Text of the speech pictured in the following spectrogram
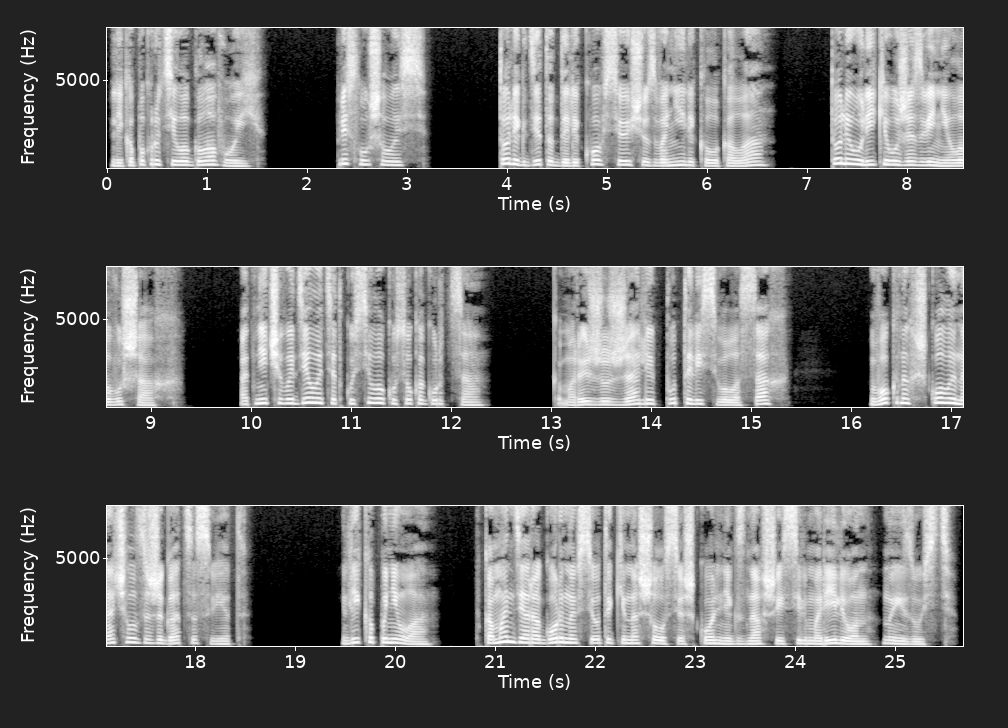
Лика покрутила головой, прислушалась. То ли где-то далеко все еще звонили колокола, то ли у Лики уже звенело в ушах. От нечего делать откусила кусок огурца. Комары жужжали, путались в волосах. В окнах школы начал зажигаться свет. Лика поняла. В команде Арагорна все таки нашелся школьник, знавший Сильмариллион наизусть.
